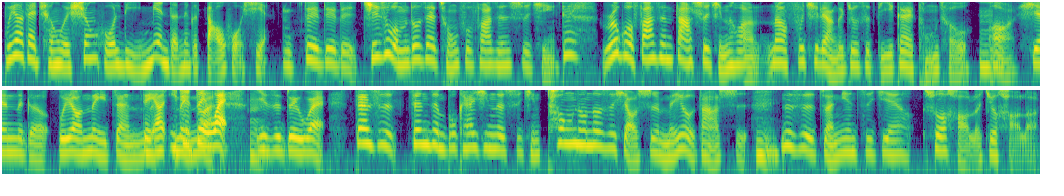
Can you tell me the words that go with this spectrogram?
不要再成为生活里面的那个导火线？嗯，对对对，其实我们都在重复发生事情。对，如果发生大事情的话，那夫妻两个就是敌忾同仇，嗯、哦。先那个不要内战，对，要一致对外，一致对外。但是真正不开心的事情，通通都是小事，没有大事。嗯，那是转念之间说好了就好了。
